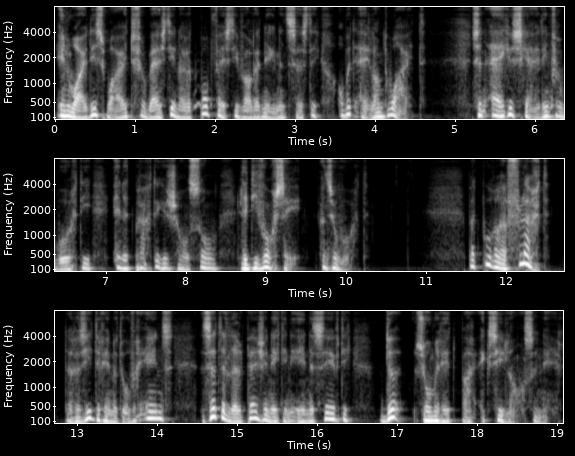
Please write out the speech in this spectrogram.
In White is White verwijst hij naar het popfestival in 69 op het eiland White. Zijn eigen scheiding verwoordt hij in het prachtige chanson Les Divorcés enzovoort. Met un flirt, daar is iedereen het over eens, zette Delpech in 1971 de zomerhit par excellence neer.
